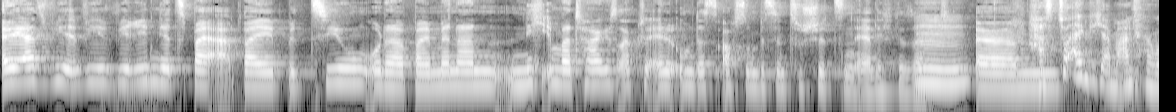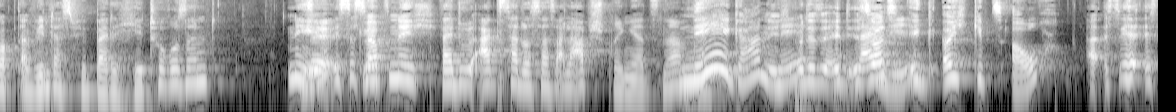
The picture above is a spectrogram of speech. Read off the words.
Äh, also wir, wir, wir reden jetzt bei, bei Beziehungen oder bei Männern nicht immer tagesaktuell, um das auch so ein bisschen zu schützen, ehrlich gesagt. Mhm. Ähm, Hast du eigentlich am Anfang überhaupt erwähnt, dass wir beide hetero sind? Nee, Nee, ich glaube jetzt- nicht. Weil du Angst hattest, dass alle abspringen jetzt, ne? Nee, gar nicht. Nee? Oder, äh, die? ihr, euch gibt's auch. Es, es,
